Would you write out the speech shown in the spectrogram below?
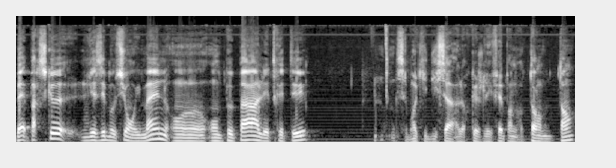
Ben Parce que les émotions humaines, on ne peut pas les traiter c'est moi qui dis ça alors que je l'ai fait pendant tant de temps,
